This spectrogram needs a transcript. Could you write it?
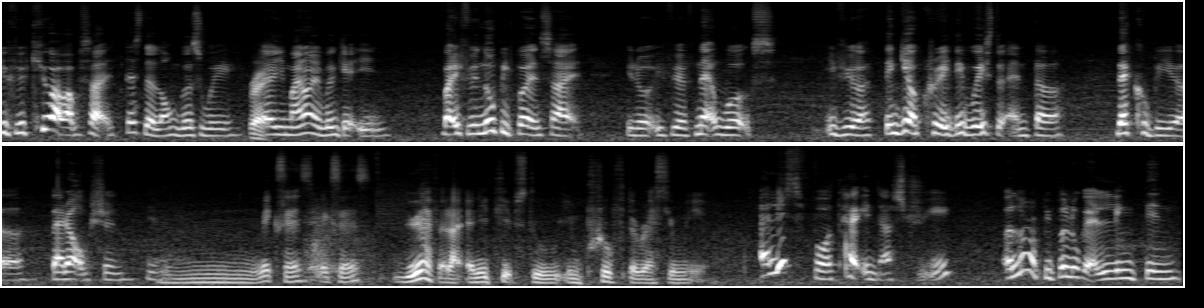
if you queue up outside, that's the longest way. Right. Uh, you might not even get in. But if you know people inside, you know, if you have networks, if you are thinking of creative ways to enter, that could be a better option. Yeah. Mm, makes sense. Makes sense. Do you have like any tips to improve the resume? At least for tech industry, a lot of people look at LinkedIn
